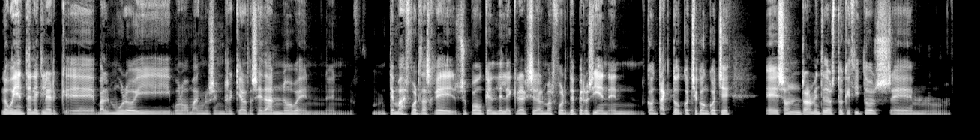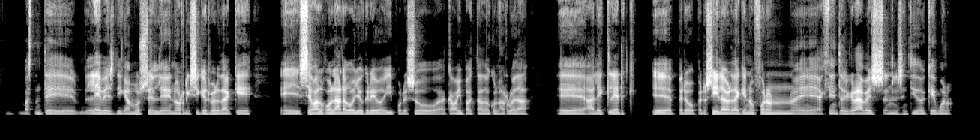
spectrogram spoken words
Luego ya entre Leclerc eh, va al muro y bueno, Magnus y Ricciardo se dan, ¿no? En, temas fuerzas que supongo que el de Leclerc será el más fuerte, pero sí, en, contacto coche con coche son realmente dos toquecitos bastante leves, digamos. El de Norris sí que es verdad que se va algo largo, yo creo, y por eso acaba impactando con la rueda a Leclerc. Eh, pero, pero sí, la verdad que no fueron eh, accidentes graves en el sentido de que, bueno,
